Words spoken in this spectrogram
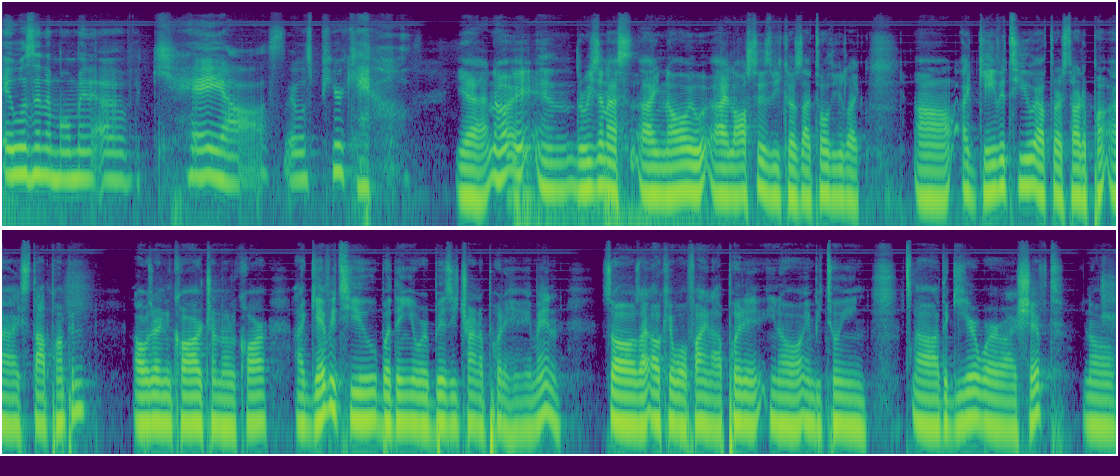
it was in a moment of chaos. It was pure chaos. Yeah, no, and the reason I, I know I lost it is because I told you like uh, I gave it to you after I started pu- I stopped pumping. I was in the car, turned on the car. I gave it to you, but then you were busy trying to put him in. So I was like, okay, well, fine. I'll put it, you know, in between uh, the gear where I shift. You know,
